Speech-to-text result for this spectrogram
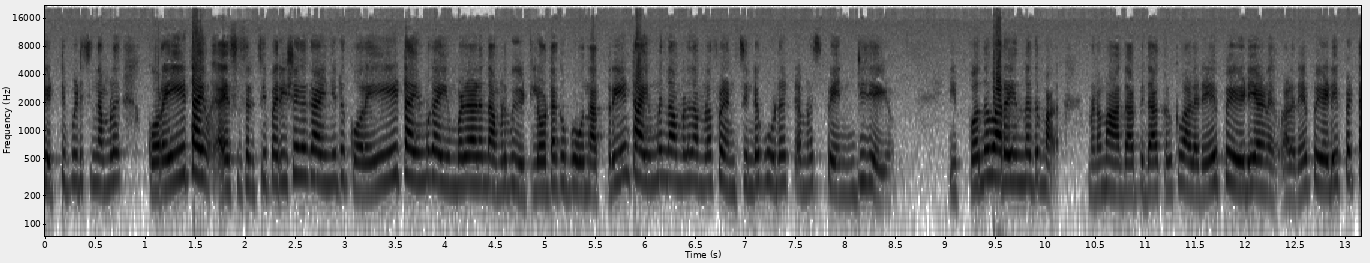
കെട്ടിപ്പിടിച്ച് നമ്മൾ കുറേ time S S L C പരീക്ഷ ഒക്കെ കഴിഞ്ഞിട്ട് കുറേ ടൈം കഴിയുമ്പോഴാണ് നമ്മൾ വീട്ടിലോട്ടൊക്കെ പോകുന്നത്. അത്രയും ടൈം നമ്മൾ നമ്മളെ ഫ്രണ്ട്സിന്റെ കൂടെ നമ്മൾ സ്പെൻഡ് ചെയ്യും. ഇപ്പൊ എന്ന് പറയുന്നത് നമ്മുടെ മാതാപിതാക്കൾക്ക് വളരെ പേടിയാണ്. വളരെ പേടിപ്പെട്ട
